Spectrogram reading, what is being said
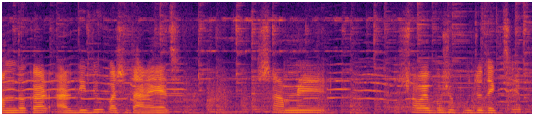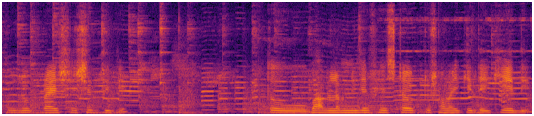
অন্ধকার আর দিদিও পাশে দাঁড়ায় আছে। সামনে সবাই বসে পুজো দেখছে, পুজো প্রায় শেষের দিকে। তো ভাবলাম নিজের ফেসটাও একটু সবাইকে দেখিয়ে দিই।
